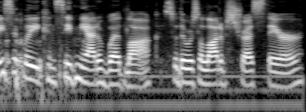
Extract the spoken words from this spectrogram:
basically conceived me out of wedlock, so there was a lot of stress there.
